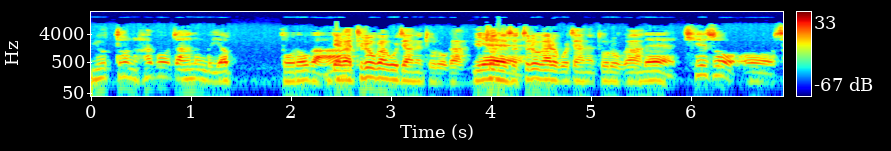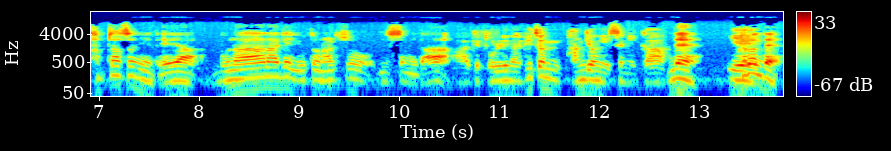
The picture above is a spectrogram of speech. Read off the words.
유턴하고자 하는 그 옆 도로가 내가 들어가고자 하는 도로가 유턴해서 예. 들어가려고자 하는 도로가 네, 최소 어, 3차선이 돼야 무난하게 유턴할 수 있습니다. 아, 이렇게 돌리는 회전 반경이 있으니까 네. 예. 그런데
